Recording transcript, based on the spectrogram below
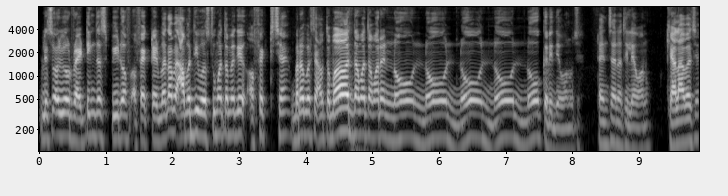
palsy or you writing the speed of affected. બરાબર આ બધી વસ્તુમાં તમે કઈ અફેક્ટ છે? બરાબર છે? આ તો બધામાં તમારે નો નો નો નો નો કરી દેવાનું છે. ટેન્શન નથી લેવાનું. ખ્યાલ આવે છે?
